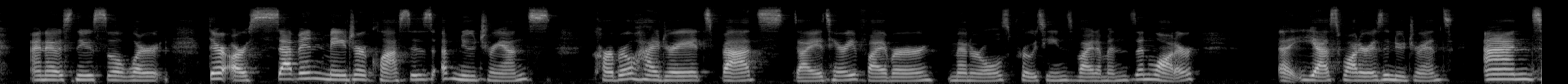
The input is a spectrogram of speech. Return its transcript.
I know snooze alert, there are seven major classes of nutrients carbohydrates, fats, dietary fiber, minerals, proteins, vitamins, and water. Uh, yes, water is a nutrient. And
